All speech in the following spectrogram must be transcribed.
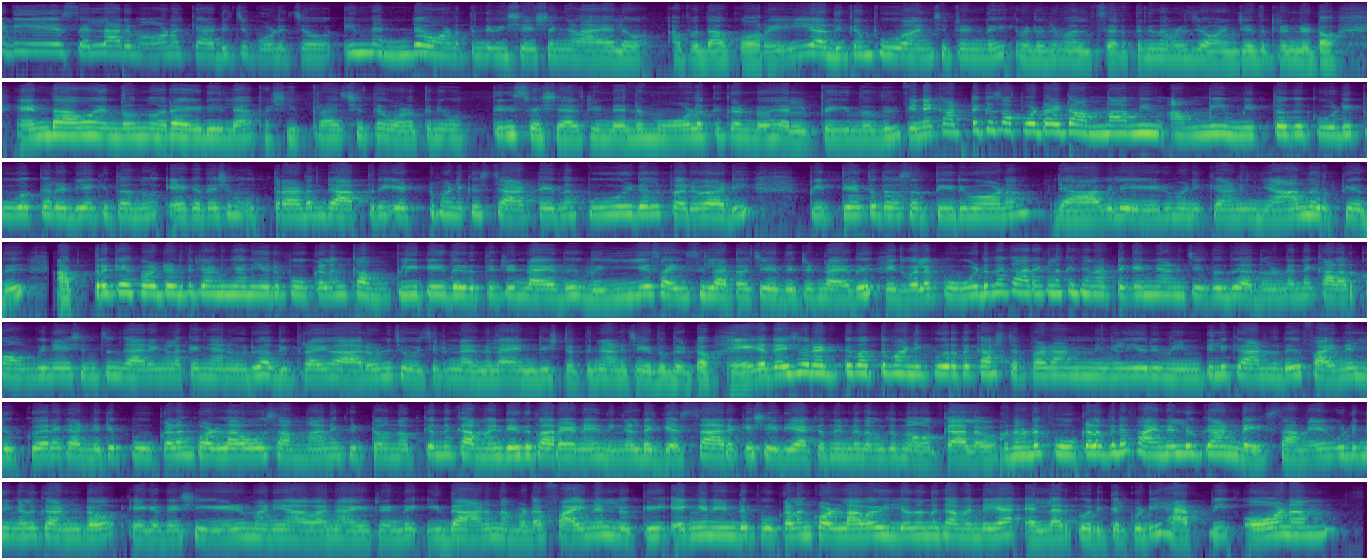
Hi എല്ലാവരും ഓണൊക്കെ അടിച്ച് പൊളിച്ചോ? ഇന്ന് എന്റെ ഓണത്തിന്റെ വിശേഷങ്ങളായാലോ? അപ്പോൾ ഇതാ കുറേ അധികം പൂ വാങ്ങിച്ചിട്ടുണ്ട്. ഇവിടെ ഒരു മത്സരത്തിന് നമ്മൾ ജോയിൻ ചെയ്തിട്ടുണ്ട് കേട്ടോ എന്താവോ എന്തോന്നും ഒരു ഐഡിയ ഇല്ല. പക്ഷേ ഇപ്രാവശ്യത്തെ ഓണത്തിന് ഒത്തിരി സ്പെഷ്യാലിറ്റി ഉണ്ട്. എന്റെ മോളൊക്കെ കണ്ടോ ഹെൽപ്പ് ചെയ്യുന്നത്? പിന്നെ കട്ടക്ക് സപ്പോർട്ടായിട്ട് അമ്മാമ്മയും അമ്മയും മിത്തൊക്കെ കൂടി പൂവൊക്കെ റെഡിയാക്കി തന്നു. ഏകദേശം ഉത്രാടം രാത്രി എട്ട് മണിക്ക് സ്റ്റാർട്ട് ചെയ്യുന്ന പൂവിടൽ പരിപാടി. പിറ്റേത്തെ ദിവസം തിരുവോണം. രാവിലെ ഏഴ് മണിക്കാണ് ഞാൻ നിർത്തിയത്. അത്രയ്ക്ക് എഫേർട്ട് എടുത്തിട്ടാണ് ഞാൻ ഈ ഒരു പൂക്കളം കംപ്ലീറ്റ് ചെയ്ത് എടുത്തിട്ടുണ്ടായത് വലിയ സൈസിലാട്ടോ ചെയ്തിട്ടുണ്ടായത്. ഇതുപോലെ പൂവിടുന്ന കാര്യങ്ങളൊക്കെ ഞാൻ ഒറ്റയ്ക്ക് തന്നെയാണ് ചെയ്തത്. അതുകൊണ്ട് തന്നെ കളർ കോമ്പിനേഷൻസും കാര്യങ്ങളൊക്കെ ഞാൻ ഒരു അഭിപ്രായം ആരോടും ചോദിച്ചിട്ടുണ്ടായിരുന്നില്ല. എന്റെ ഇഷ്ടത്തിനാണ് ചെയ്തത് കേട്ടോ ഏകദേശം ഒരു എട്ട് പത്ത് മണിക്കൂറത്തെ കഷ്ടപ്പാടാണ് നിങ്ങൾ ഈ ഒരു മിനിറ്റിൽ കാണുന്നത്. ഫൈനൽ ലുക്ക് വരെ കണ്ടിട്ട് പൂക്കളം കൊള്ളാവോ സമ്മാനം കിട്ടോ എന്നൊക്കെ ഒന്ന് കമന്റ് ചെയ്ത് പറയണേ. നിങ്ങളുടെ ഗസ് ആരൊക്കെ ശരിയാക്കുന്നുണ്ട് നമുക്ക് നോക്കാലോ. നമ്മുടെ പൂക്കളത്തിന്റെ ഫൈനൽ ലുക്ക് ആണ്ടേ സമയം കൂടി നിങ്ങൾ കണ്ടോ? ഏകദേശം ഏഴ് മണി ആവാനായിട്ടുണ്ട്. ഇതാണ് നമ്മുടെ ഫൈനൽ ലുക്ക് എങ്ങനെയുണ്ട്? പൂക്കളം കൊള്ളാവോ ഇല്ലയോ കമന്റ് ചെയ്യുക എല്ലാവർക്കും ഒരിക്കൽ കൂടി ഹാപ്പി ഓണം.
